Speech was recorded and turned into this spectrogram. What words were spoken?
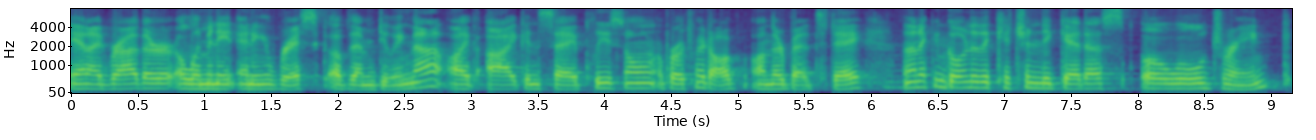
And I'd rather eliminate any risk of them doing that. Like I can say, please don't approach my dog on their bed today. And then I can go into the kitchen to get us a little drink.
